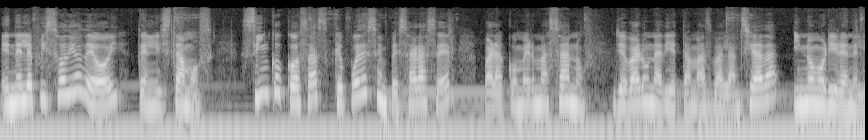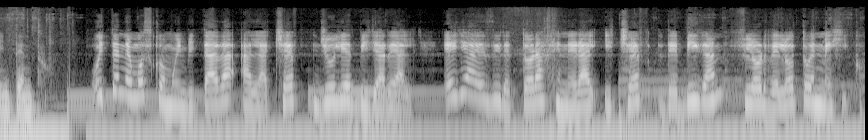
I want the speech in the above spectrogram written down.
en el episodio de hoy te enlistamos 5 cosas que puedes empezar a hacer para comer más sano, llevar una dieta más balanceada y no morir en el intento. Hoy tenemos como invitada a la chef Juliet Villarreal. Ella es directora general y chef de Vegan Flor de Loto en México.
